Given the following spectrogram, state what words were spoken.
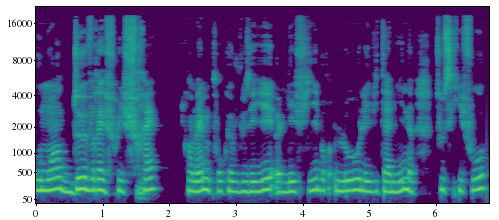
au moins deux vrais fruits frais quand même pour que vous ayez euh, les fibres, l'eau, les vitamines, tout ce qu'il faut.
